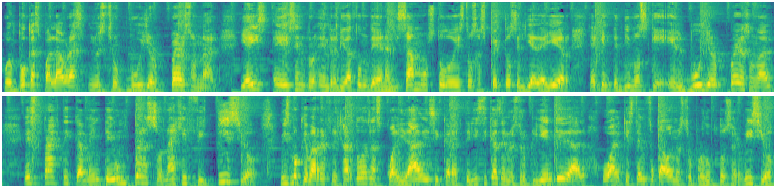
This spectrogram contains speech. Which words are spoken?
o en pocas palabras nuestro buyer personal. Y ahí es en, realidad donde analizamos todos estos aspectos el día de ayer, ya que entendimos que el buyer personal es prácticamente un personaje ficticio, mismo que va a reflejar todas las cualidades y características de nuestro cliente ideal o al que está enfocado nuestro producto o servicio,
